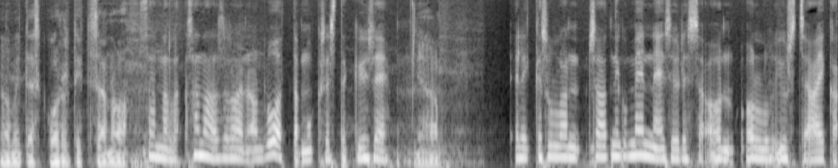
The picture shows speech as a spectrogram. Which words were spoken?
no mitäs kortit sanoo? Sanalla, sanalla sanoen on luottamuksesta kyse. Jaha. Eli sulla on, sä oot niin menneisyydessä on ollut just se aika,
